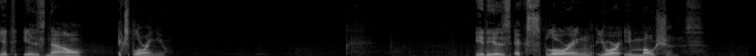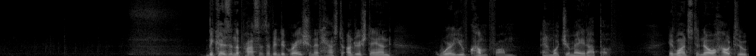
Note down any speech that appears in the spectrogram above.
It is now exploring you. It is exploring your emotions. Because in the process of integration, it has to understand where you've come from and what you're made up of. It wants to know how to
